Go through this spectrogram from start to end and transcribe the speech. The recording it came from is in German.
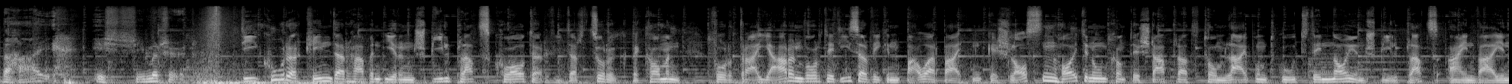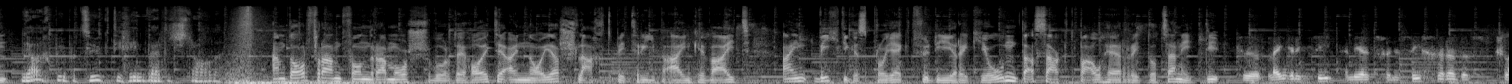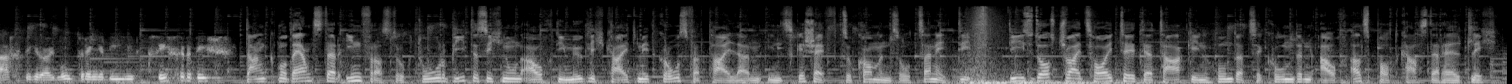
daheim ist immer schön. Die Churer Kinder haben ihren Spielplatz Quader wieder zurückbekommen. Vor drei Jahren wurde dieser wegen Bauarbeiten geschlossen. Heute nun konnte Stadtrat Tom Leib und Gut den neuen Spielplatz einweihen. Ja, ich bin überzeugt, die Kinder werden strahlen. Am Dorfrand von Ramosch wurde heute ein neuer Schlachtbetrieb eingeweiht. Ein wichtiges Projekt für die Region, das sagt Bauherr Rito Zanetti. Für längere Zeit haben wir jetzt können sichern, dass die Schlachtung im Unterengadin gesichert ist. Dank modernster Infrastruktur bietet sich nun auch die Möglichkeit, mit Großverteilern ins Geschäft zu kommen, so Zanetti. Die Südostschweiz heute, der Tag in 100 Sekunden, auch als Podcast erhältlich.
